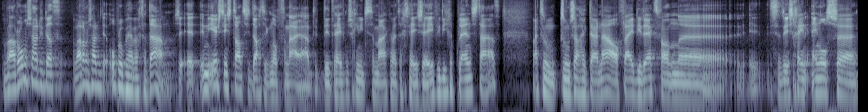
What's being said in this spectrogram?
Waarom zou hij dat? Waarom zou hij de oproep hebben gedaan? In eerste instantie dacht ik nog van, nou ja, dit, dit heeft misschien iets te maken met de G7 die gepland staat. Maar toen, toen zag ik daarna al vrij direct van, eh, er is geen Engelse,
